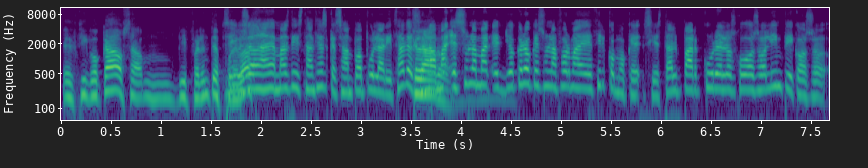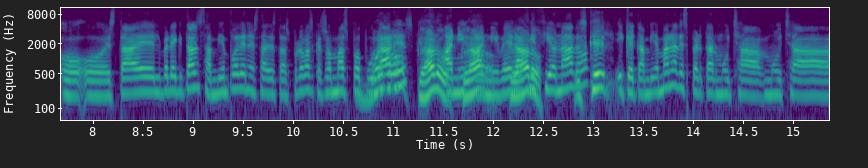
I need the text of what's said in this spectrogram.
el 5K, o sea, mm, diferentes Sí, pruebas. son además distancias que se han popularizado. Es una es yo creo que es una forma de decir como que si está el parkour en los Juegos Olímpicos o, está el breakdance, también pueden estar estas pruebas que son más populares claro, a, ni- a claro, nivel aficionado Es que- y que también van a despertar mucha mucha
